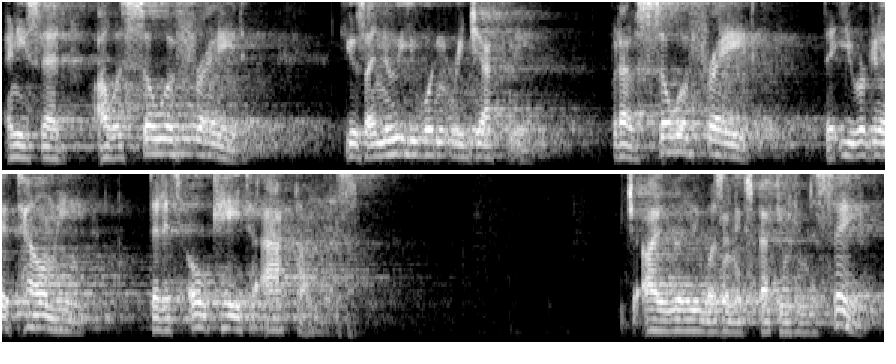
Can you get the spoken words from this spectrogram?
And he said, I was so afraid. He goes, I knew you wouldn't reject me, but I was so afraid that you were going to tell me that it's okay to act on this. Which I really wasn't expecting him to say.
